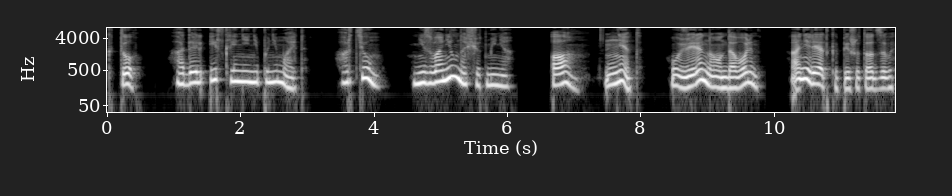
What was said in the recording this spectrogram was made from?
Кто? Адель искренне не понимает. Артём не звонил насчет меня? А, нет. Уверена, он доволен. Они редко пишут отзывы.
